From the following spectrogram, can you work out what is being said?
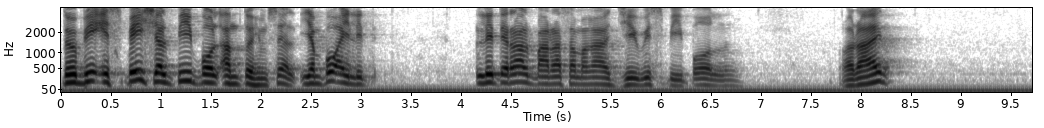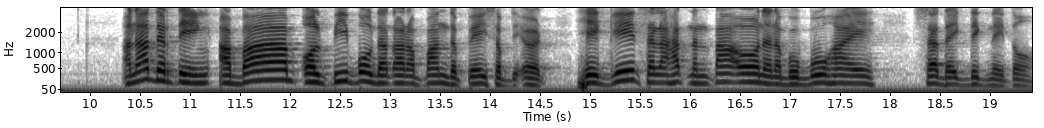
to be a special people unto Himself. Yan po ay lit- literal para sa mga Jewish people. Alright? Another thing, above all people that are upon the face of the earth, higit sa lahat ng tao na nabubuhay sa daigdig na ito.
